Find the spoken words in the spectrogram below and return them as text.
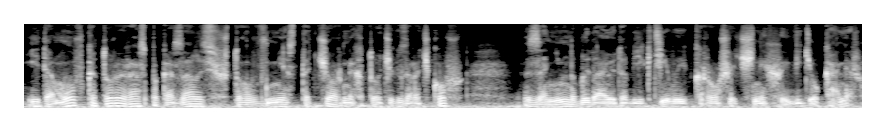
И тому в который раз показалось, что вместо черных точек зрачков за ним наблюдают объективы крошечных видеокамер.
